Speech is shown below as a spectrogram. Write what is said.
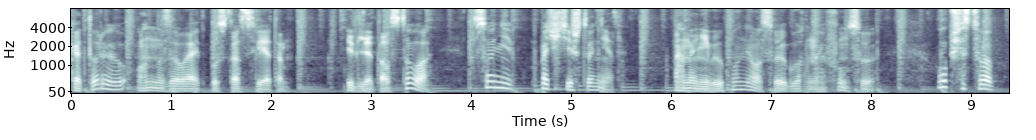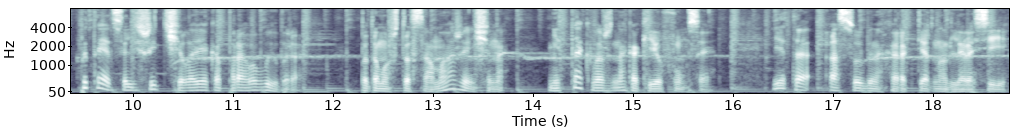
которую он называет пустоцветом. И для Толстого Соне Почти что нет. Она не выполнила свою главную функцию. Общество пытается лишить человека права выбора, потому что сама женщина не так важна, как ее функция. И это особенно характерно для России,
